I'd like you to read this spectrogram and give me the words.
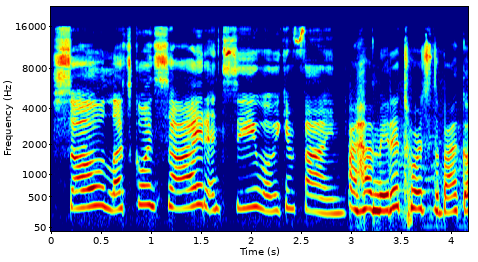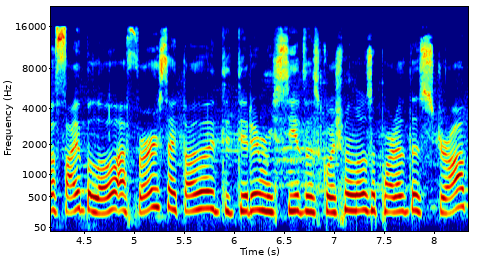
So let's go inside and see what we can find. I have made it towards the back of Five Below. At first, I thought that they didn't receive the Squishmallows a part of this drop,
